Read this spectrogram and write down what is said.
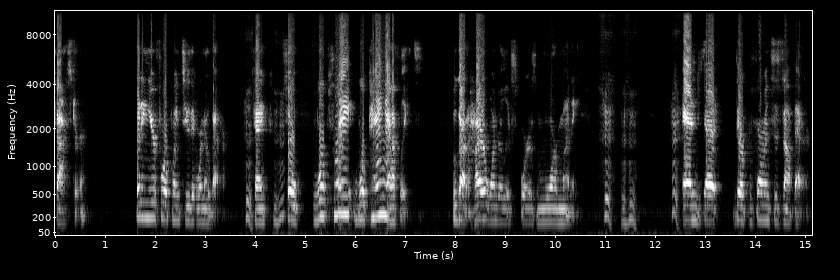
faster, but in year four point two they were no better. Hmm. Okay. Mm-hmm. So we're playing we're paying athletes who got higher Wonderlic scores more money. Hmm. Mm-hmm. Hmm. And yet their performance is not better.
